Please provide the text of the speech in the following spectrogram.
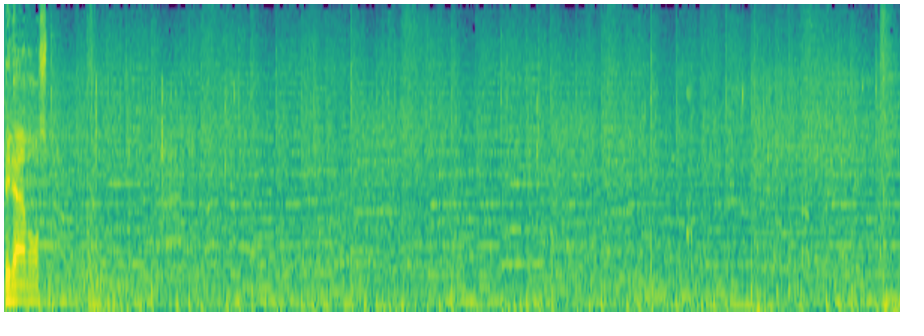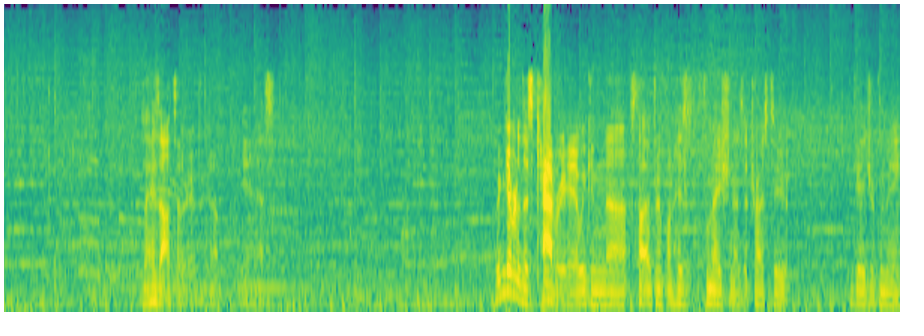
Be damn awesome. So his artillery opening up. Yes. We can get rid of this cavalry here. We can uh, start opening up on his formation as it tries to engage with me.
